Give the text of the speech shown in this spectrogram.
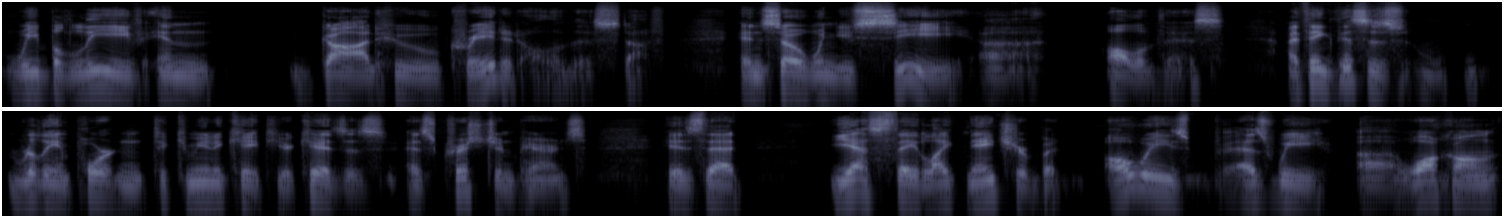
we believe in God who created all of this stuff. And so when you see uh, all of this, I think this is really important to communicate to your kids as as Christian parents is that yes, they like nature, but always as we uh, walk on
